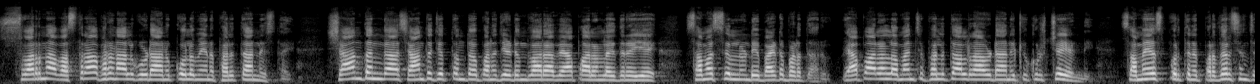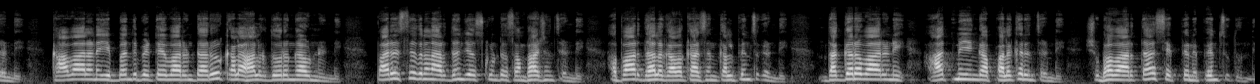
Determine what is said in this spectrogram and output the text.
స్వర్ణ వస్త్రాభరణాలు కూడా అనుకూలమైన ఫలితాన్ని ఇస్తాయి. శాంతంగా శాంతచిత్తంతో పనిచేయడం ద్వారా వ్యాపారంలో ఎదురయ్యే సమస్యల నుండి బయటపడతారు. వ్యాపారంలో మంచి ఫలితాలు రావడానికి కృషి చేయండి. సమయస్ఫూర్తిని ప్రదర్శించండి. కావాలని ఇబ్బంది పెట్టేవారు ఉంటారు కలహాలకు దూరంగా ఉండండి. పరిస్థితులను అర్థం చేసుకుంటూ సంభాషించండి. అపార్థాలకు అవకాశం కల్పించకండి. దగ్గర వారిని ఆత్మీయంగా పలకరించండి. శుభవార్త శక్తిని పెంచుతుంది.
